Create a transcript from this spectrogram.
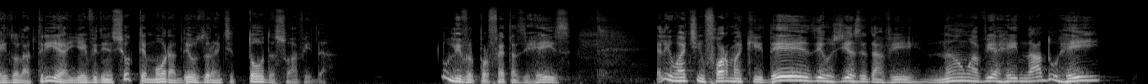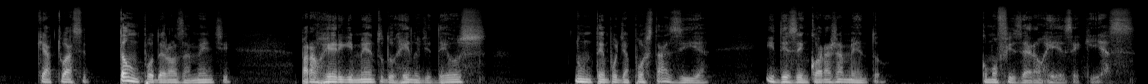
idolatria e evidenciou temor a Deus durante toda a sua vida. No livro Profetas e Reis, Ellen White informa que desde os dias de Davi não havia reinado rei que atuasse tão poderosamente para o reerguimento do reino de Deus num tempo de apostasia e desencorajamento como fizeram rei Ezequias.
